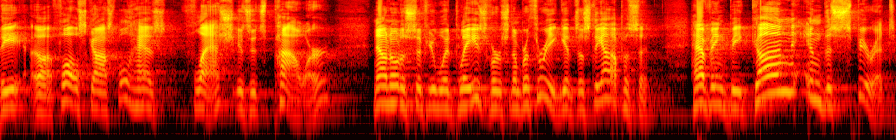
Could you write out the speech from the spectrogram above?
the uh, false gospel has flesh, is its power. Now, notice, if you would please, verse number three gives us the opposite. Having begun in the spirit,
